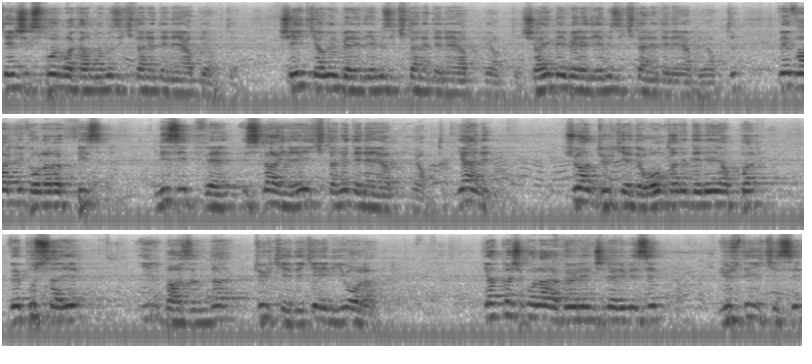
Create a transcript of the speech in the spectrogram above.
Gençlik Spor Bakanlığımız iki tane deney yap yaptı. Şehit Kamil Belediye'miz iki tane deney yap- yaptı. Şahin Bey Belediye'miz iki tane deney yap- yaptı. Ve valilik olarak biz Nizip ve İslahiye'ye iki tane deney yap- yaptık. Yani şu an Türkiye'de 10 tane deney yap var ve bu sayı il bazında Türkiye'deki en iyi oran. Yaklaşık olarak öğrencilerimizin yüzde ikisi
